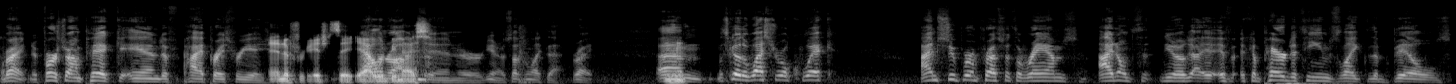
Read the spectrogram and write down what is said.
right? A first round pick and a high price free agent and a free agency, yeah, Allen would be Robinson nice, or you know something like that, right? Mm-hmm. Um, let's go to the West real quick. I'm super impressed with the Rams. I don't, th- you know, if compared to teams like the Bills,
